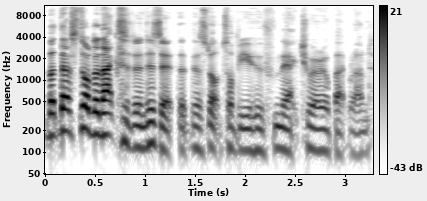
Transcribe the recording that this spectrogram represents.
But that's not an accident, is it? That there's lots of you who are from the actuarial background.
